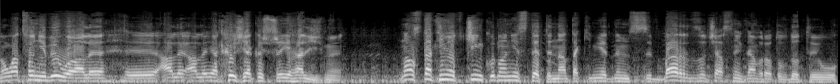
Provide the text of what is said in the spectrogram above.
No łatwo nie było, ale, e, ale, ale jakoś, jakoś przejechaliśmy. Na ostatnim odcinku, no niestety, na takim jednym z bardzo ciasnych nawrotów do tyłu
